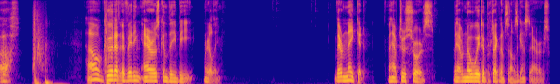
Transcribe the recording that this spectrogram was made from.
Ugh. How good at evading arrows can they be, really? They're naked. They have two swords. They have no way to protect themselves against arrows.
